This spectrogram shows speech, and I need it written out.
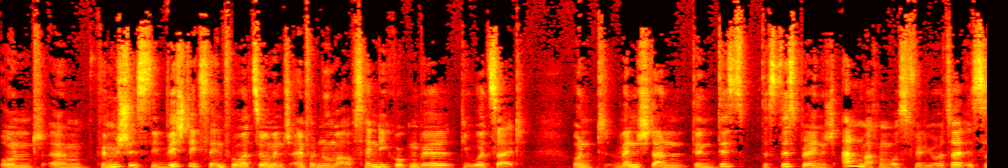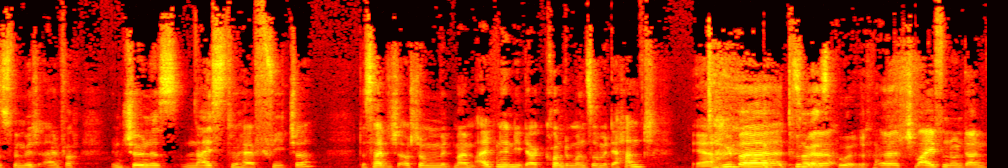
Und ähm, für mich ist die wichtigste Information, wenn ich einfach nur mal aufs Handy gucken will, die Uhrzeit. Und wenn ich dann den Dis das Display nicht anmachen muss für die Uhrzeit, ist das für mich einfach ein schönes Nice-to-have-Feature. Das hatte ich auch schon mit meinem alten Handy, da konnte man so mit der Hand ja. drüber, drüber cool. äh, schweifen und dann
